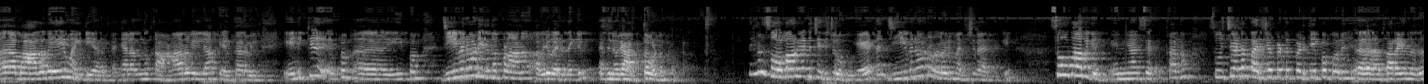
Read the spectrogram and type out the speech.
ആ ഭാഗവേ മൈൻഡ് ചെയ്യാറില്ല. ഞാനതൊന്നും കാണാറുമില്ല കേൾക്കാറുമില്ല. എനിക്ക് ഇപ്പം ഇപ്പം ജീവനോട് ഇരുന്നപ്പോഴാണ് അവർ വരുന്നെങ്കിൽ അതിനൊരു അർത്ഥം അർത്ഥമുണ്ട് നിങ്ങൾ സ്വാഭാവികമായിട്ട് ചിരിച്ചു നോക്കും. ഏട്ടൻ ജീവനോടുള്ള ഒരു മനുഷ്യനായിരുന്നെങ്കിൽ സ്വാഭാവികം. എന്ന് ഞാൻ കാരണം സൂചിയുടെ പരിചയപ്പെട്ടപ്പെടുത്തിയപ്പോ പോലും പറയുന്നത്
